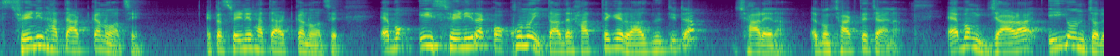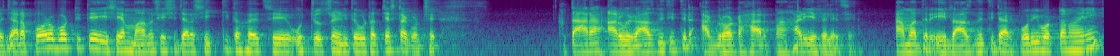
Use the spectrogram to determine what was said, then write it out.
শ্রেণির হাতে আটকানো আছে। একটা শ্রেণির হাতে আটকানো আছে। এবং এই শ্রেণীরা কখনোই তাদের হাত থেকে রাজনীতিটা ছাড়ে না এবং ছাড়তে চায় না। এবং যারা এই অঞ্চলে, যারা পরবর্তীতে এসে মানুষ এসে, যারা শিক্ষিত হয়েছে, উচ্চ শ্রেণীতে ওঠার চেষ্টা করছে, তারা আর ওই রাজনীতিতে আগ্রহটা হার হারিয়ে ফেলেছে। আমাদের এই রাজনীতিটা আর পরিবর্তন হয়নি,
